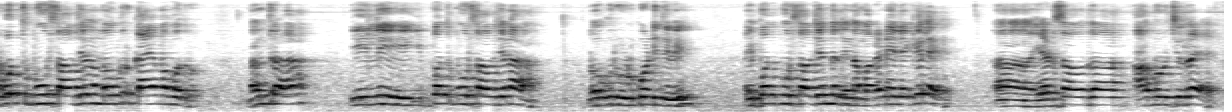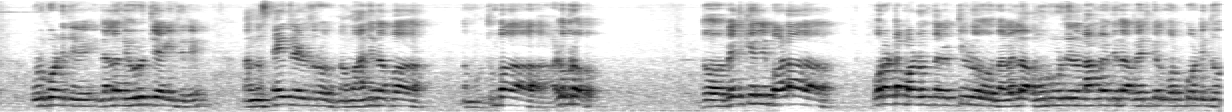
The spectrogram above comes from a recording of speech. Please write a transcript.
ಅರವತ್ತು ಮೂರು ಸಾವಿರ ಜನ ನೌಕರು ಕಾಯಮಾಗಿ ಹೋದ್ರು ನಂತರ ಇಲ್ಲಿ ಇಪ್ಪತ್ತ್ಮೂರು ಸಾವಿರ ಜನ ನೌಕರು ಉಳ್ಕೊಂಡಿದ್ದೀವಿ. ಇಪ್ಪತ್ತ್ಮೂರು ಸಾವಿರ ಜನದಲ್ಲಿ ನಮ್ಮ ಅರಣ್ಯ ಇಲಾಖೆಯಲ್ಲಿ ಎರಡು ಸಾವಿರದ ಆರುನೂರು ಚಿಲ್ಲರೆ ಉಳ್ಕೊಂಡಿದ್ದೀವಿ. ಇದೆಲ್ಲ ನಿವೃತ್ತಿಯಾಗಿದ್ದೀರಿ. ನನ್ನ ಸ್ನೇಹಿತರು ಹೇಳಿದ್ರು, ನಮ್ಮ ಆಂಜನಪ್ಪ ನಮ್ಗೆ ತುಂಬ ಅಳಬ್ರು ವೇದಿಕೆಯಲ್ಲಿ ಭಾಳ ಹೋರಾಟ ಮಾಡುವಂಥ ವ್ಯಕ್ತಿಗಳು ನಾವೆಲ್ಲ ಮೂರು ಮೂರು ದಿನ ನಾಲ್ಕು ದಿನ ವೇದಿಕೆಯಲ್ಲಿ ಮಲ್ಕೊಂಡಿದ್ದು,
